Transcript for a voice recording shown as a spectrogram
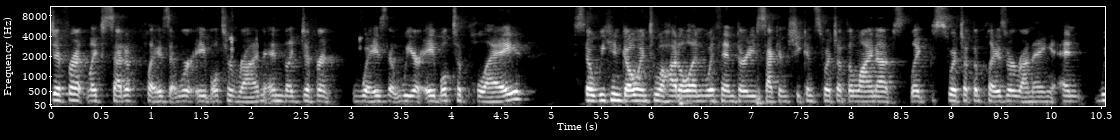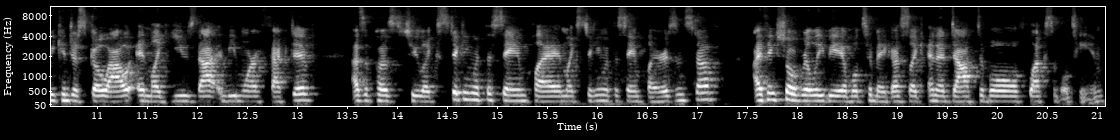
different like set of plays that we're able to run and like different ways that we are able to play. So we can go into a huddle and within 30 seconds she can switch up the lineups like switch up the plays we're running and we can just go out and like use that and be more effective as opposed to like sticking with the same play and like sticking with the same players and stuff. I think she'll really be able to make us like an adaptable flexible team.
